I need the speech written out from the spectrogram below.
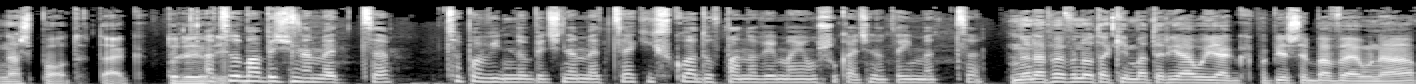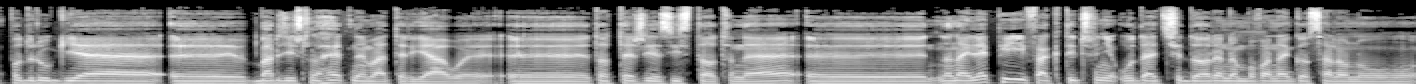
nasz pot, tak? Który... A co ma być na metce? Co powinno być na metce? Jakich składów panowie mają szukać na tej metce? No na pewno takie materiały jak po pierwsze bawełna, po drugie y, bardziej szlachetne materiały. Y, to też jest istotne. Y, no najlepiej faktycznie udać się do renomowanego salonu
